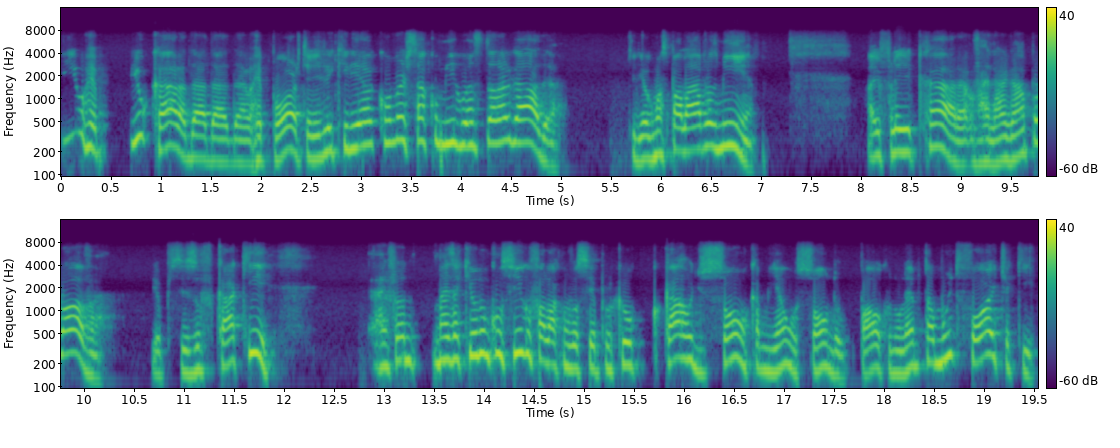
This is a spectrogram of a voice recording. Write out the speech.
E o, e o cara da, da, da repórter, ele queria conversar comigo antes da largada. Queria algumas palavras minhas. Aí eu falei, cara, vai largar a prova. Eu preciso ficar aqui. Aí ele falou, mas aqui eu não consigo falar com você, porque o carro de som, o caminhão, o som do palco, não lembro, tá muito forte aqui.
